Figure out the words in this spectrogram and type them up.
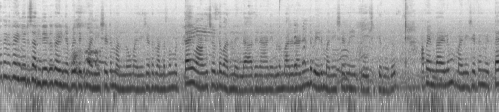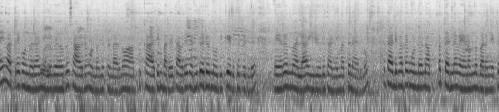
അതൊക്കെ അതൊക്കെ കഴിഞ്ഞൊരു സന്ധ്യയൊക്കെ കഴിഞ്ഞപ്പോഴത്തേക്ക് മനീഷേട്ടൻ വന്നു. മനീഷേട്ടൻ വന്നപ്പോൾ മിഠായി വാങ്ങിച്ചുകൊണ്ട് വന്നില്ല. അതിനാണ് ഇവളുമാർ രണ്ടുപേരും മനീഷേട്ടനെ ക്രൂശിക്കുന്നത്. അപ്പോൾ എന്തായാലും മനീഷേട്ടൻ മിഠായി മാത്രമേ കൊണ്ടുവരാനുള്ളൂ വേറൊരു സാധനം കൊണ്ടുവന്നിട്ടുണ്ടായിരുന്നു. അത് കാര്യം പറഞ്ഞിട്ട് അവർ രണ്ടുപേരും ഒന്ന് ഒതുക്കി എടുത്തിട്ടുണ്ട്. വേറെ ഒന്നുമല്ല ഈ ഒരു തണ്ണിമത്തനായിരുന്നു. അപ്പോൾ തണ്ണിമത്തൻ കൊണ്ടുവന്ന് അപ്പം തന്നെ വേണം എന്ന് പറഞ്ഞിട്ട്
